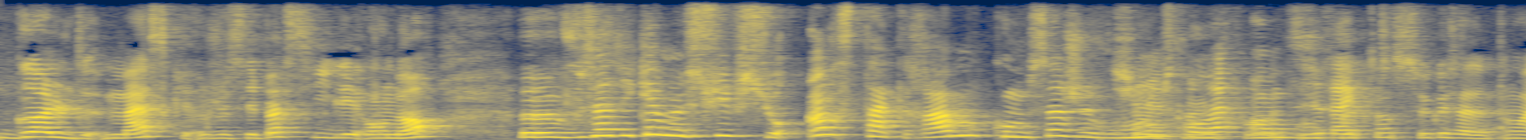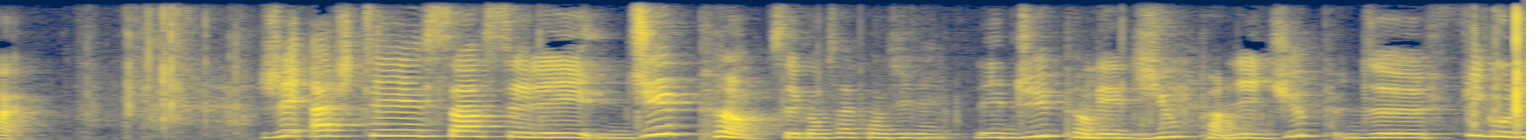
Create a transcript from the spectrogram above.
Gold Mask, je sais pas s'il est en or. Euh, vous avez qu'à me suivre sur Instagram, comme ça je vous montrerai en direct ce que ça donne. Ouais. J'ai acheté ça, c'est les dupes, c'est comme ça qu'on dit, les dupes. Les dupes. Les dupes de Figolu.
